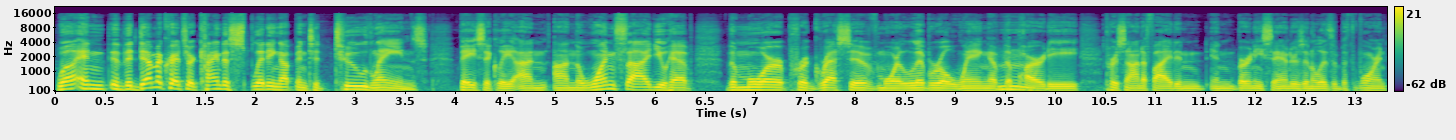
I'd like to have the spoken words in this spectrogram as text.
Well, and the Democrats are kind of splitting up into two lanes, basically. On on the one side, you have the more progressive, more liberal wing of the mm. party, personified in, in Bernie Sanders and Elizabeth Warren.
